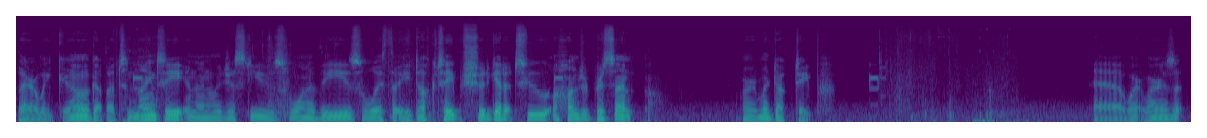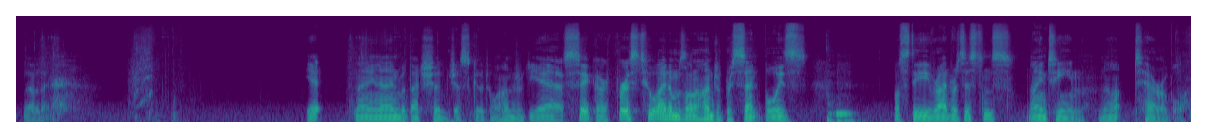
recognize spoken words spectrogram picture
There we go, got that to 90, and then we just use one of these with a duct tape, should get it to 100%. Where my duct tape? Uh, where, where is it? Oh, there. Yep, 99, but that should just go to 100. Yeah, sick, our first two items on 100%, boys. What's the rad resistance? 19. Not terrible.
